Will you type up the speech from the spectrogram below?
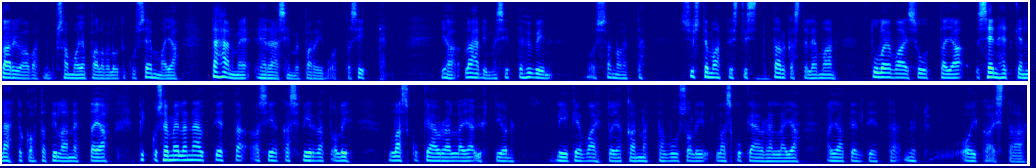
tarjoavat niin kuin samoja palveluita kuin Semma. Ja tähän me heräsimme pari vuotta sitten. Ja lähdimme sitten hyvin, voisi sanoa, että systemaattisesti sitten tarkastelemaan tulevaisuutta ja sen hetken lähtökohtatilannetta. Ja pikkusen meillä näytti, että asiakasvirrat oli laskukäyrällä ja yhtiön liikevaihto ja kannattavuus oli laskukäyrällä. Ja ajateltiin, että nyt oikaistaan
